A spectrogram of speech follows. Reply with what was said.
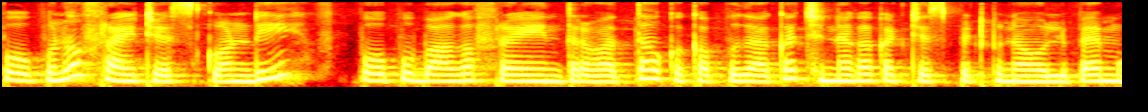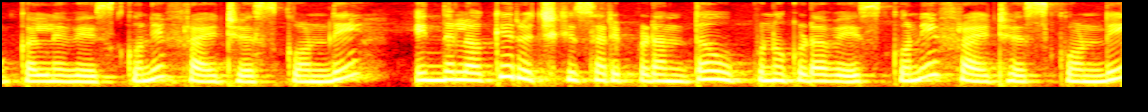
పోపును ఫ్రై చేసుకోండి. పోపు బాగా ఫ్రై అయిన తర్వాత ఒక కప్పు దాకా చిన్నగా కట్ చేసి పెట్టుకున్న ఉల్లిపాయ ముక్కల్ని వేసుకొని ఫ్రై చేసుకోండి. ఇందులోకి రుచికి సరిపడంత ఉప్పును కూడా వేసుకొని ఫ్రై చేసుకోండి.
